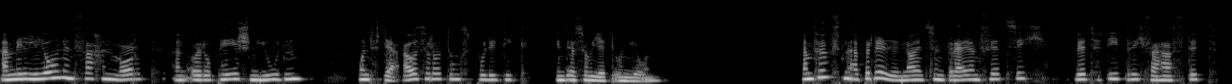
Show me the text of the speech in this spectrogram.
am millionenfachen Mord an europäischen Juden und der Ausrottungspolitik in der Sowjetunion. Am 5. April 1943 wird Dietrich verhaftet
